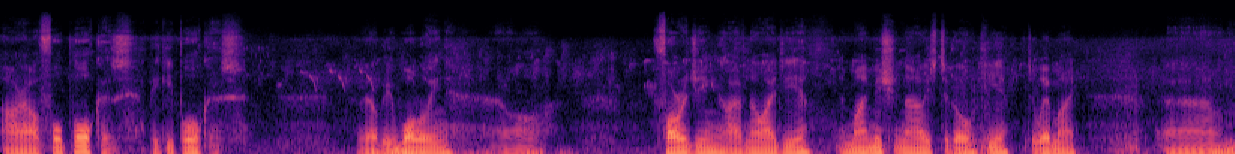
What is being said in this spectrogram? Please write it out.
are our four porkers, piggy porkers. They'll be wallowing or foraging, I have no idea. And my mission now is to go here to where my um,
